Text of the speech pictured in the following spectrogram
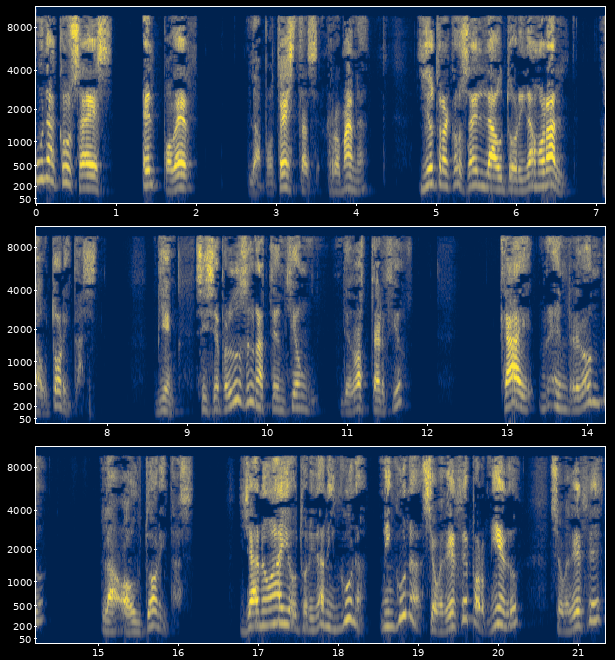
Una cosa es el poder, la potestas romana, y otra cosa es la autoridad moral, la autoritas. Bien, si se produce una abstención de dos tercios, cae en redondo la autoritas. Ya no hay autoridad ninguna, ninguna. Se obedece por miedo, se obedece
